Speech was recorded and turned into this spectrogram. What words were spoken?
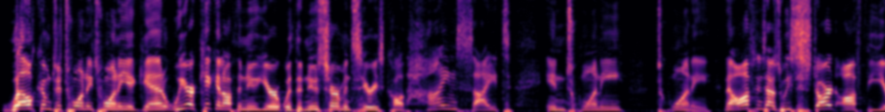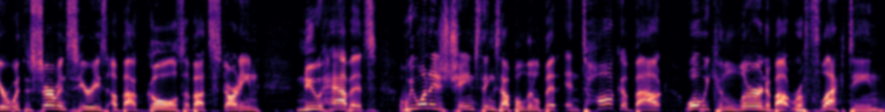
welcome to 2020 again. We are kicking off the new year with a new sermon series called Hindsight in 2020. Now, oftentimes we start off the year with a sermon series about goals, about starting new habits, we wanted to change things up a little bit and talk about what we can learn about reflecting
